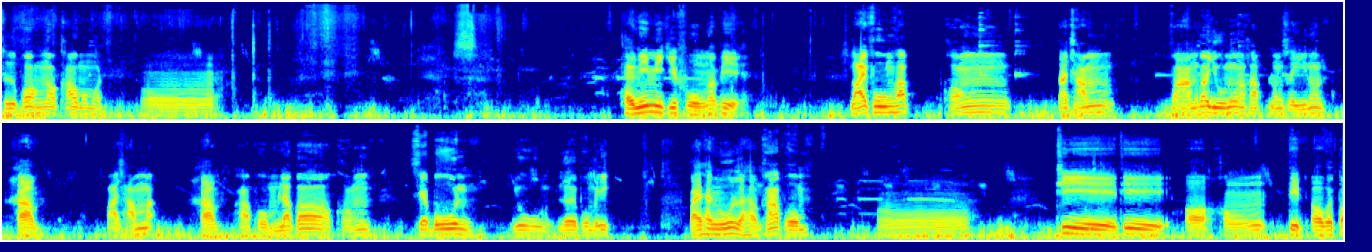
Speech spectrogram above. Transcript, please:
ซื้อพ่อข้างนอกเข้ามาหมด อ๋อแถวนี้มีกี่ฝูงครับพี่ หลายฟูงครับ ของตาช้ำฟาร์มก็อยู่นู่นครับ ลงสีนู่นครับ ป่าช้ำอะครับ ครับ ผมแล้วก็ของเสียบูนอยู่เลยผมไปอีกไปทางนู้นเหรอครับ ครับผม อ๋อ ที่ที่ออของติดอบต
